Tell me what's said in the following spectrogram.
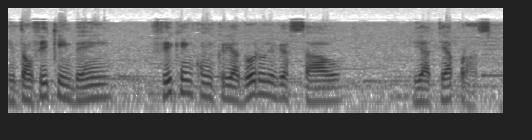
Então fiquem bem, fiquem com o Criador Universal e até a próxima.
